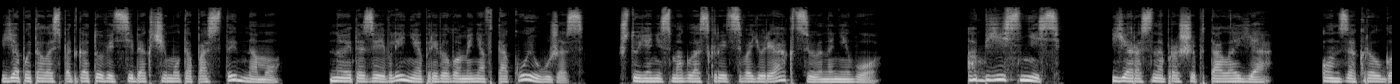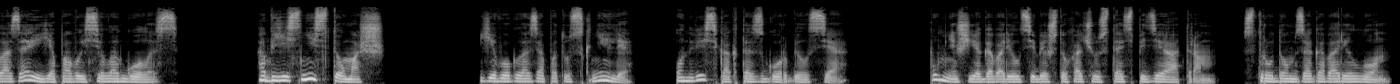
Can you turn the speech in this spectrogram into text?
я пыталась подготовить себя к чему-то постыдному, но это заявление привело меня в такой ужас, что я не смогла скрыть свою реакцию на него. «Объяснись!» Яростно прошептала я. Он закрыл глаза, и я повысила голос. «Объяснись, Томаш!» Его глаза потускнели, он весь как-то сгорбился. «Помнишь, я говорил тебе, что хочу стать педиатром?» С трудом заговорил он.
